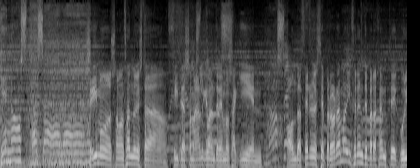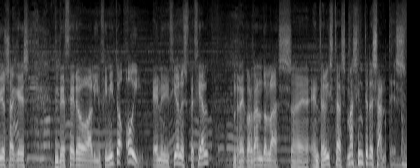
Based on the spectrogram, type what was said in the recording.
que nos pasara. Seguimos avanzando en esta cita semanal que mantenemos aquí en Onda Cero, en este programa diferente para gente curiosa que es de cero al infinito. Hoy, en edición especial, recordando las eh, entrevistas más interesantes.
